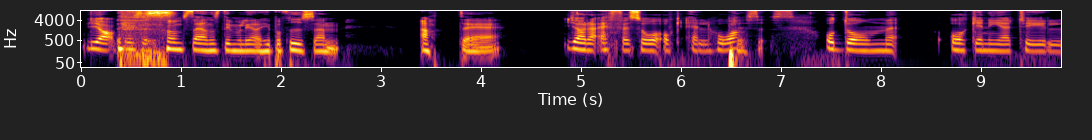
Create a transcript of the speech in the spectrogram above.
Ja, precis. som sen stimulerar hypofysen att... Eh, Göra FSH och LH. Precis. Och de åker ner till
